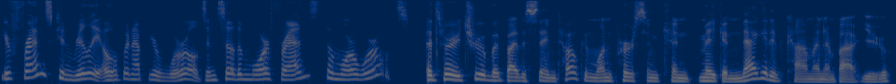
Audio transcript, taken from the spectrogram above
your friends can really open up your worlds. And so the more friends, the more worlds. That's very true. But by the same token, one person can make a negative comment about you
